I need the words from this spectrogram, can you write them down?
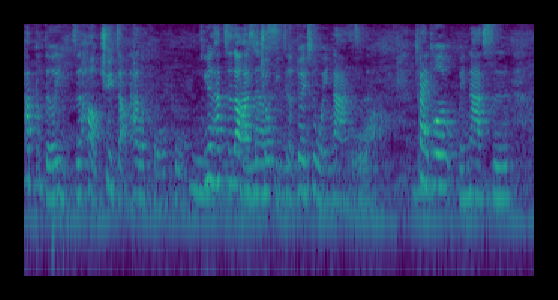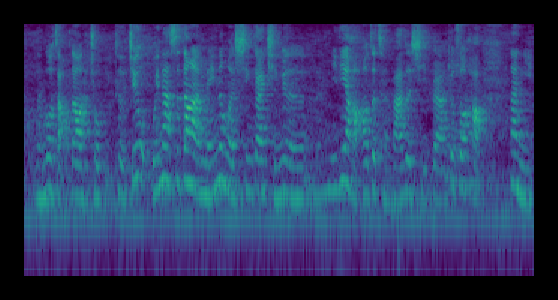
他不得已只好去找他的婆婆，嗯因为他知道他是丘比特，对，是维纳斯哇，拜托维纳斯能够找到丘比特。结果维纳斯当然没那么心甘情愿的，一定要好好的惩罚这媳妇儿啊，就说好，那你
